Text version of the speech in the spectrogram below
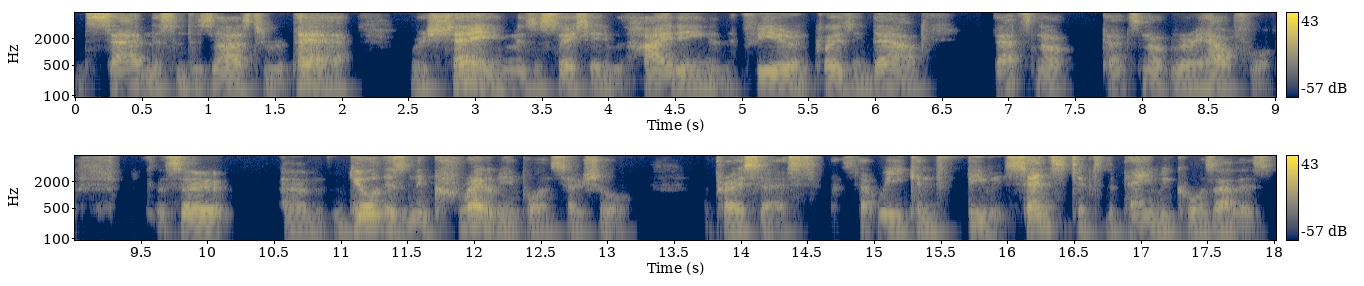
and sadness and desires to repair, where shame is associated with hiding and fear and closing down. That's not that's not very helpful. So um, guilt is an incredibly important social process that we can be sensitive to the pain we cause others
